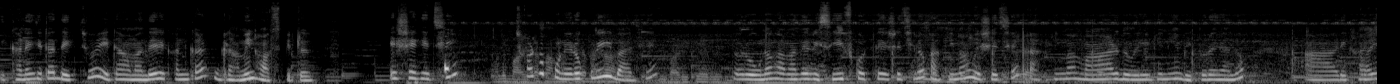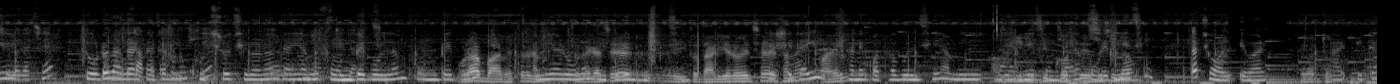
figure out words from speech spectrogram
এখানে যেটা দেখছ, এটা আমাদের এখানকার গ্রামীণ হসপিটাল। এসে গেছি, ছটা পনেরো কুড়িই বাজে। তো রৌনক আমাদের রিসিভ করতে এসেছিল, কাকিমাও এসেছে। কাকিমা মা আর দোয়েলকে নিয়ে ভেতরে গেল। আর এখানে চলে গেছে। ছোটো দাদার কাছে কোনো খুচরো ছিল না তাই আমি ফোন পে করলাম ফোন পে করে আমি আর চলে রৌনক ভিতরে ঢুকছি। এই তো দাঁড়িয়ে রয়েছে এখানে সেটাই এখানে কথা বলছি আমি আমি জানিয়ে ফোনটা করে দিয়েছি। তা চল এবার। এবার আর এটা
